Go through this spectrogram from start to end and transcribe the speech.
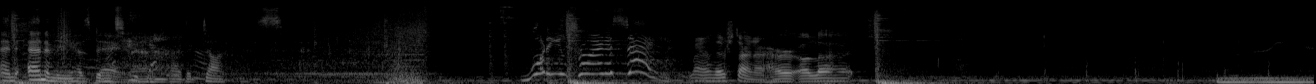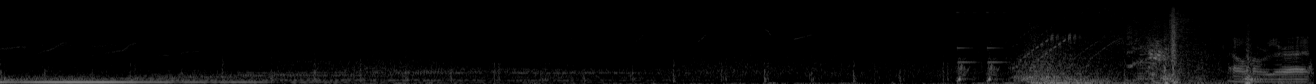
An enemy has been Dang, taken man. by the darkness. What are you trying to say? Man, they're starting to hurt a lot. I don't know where they're at.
